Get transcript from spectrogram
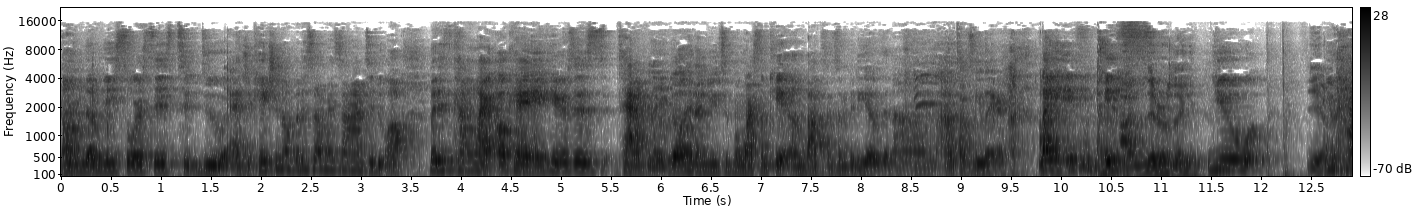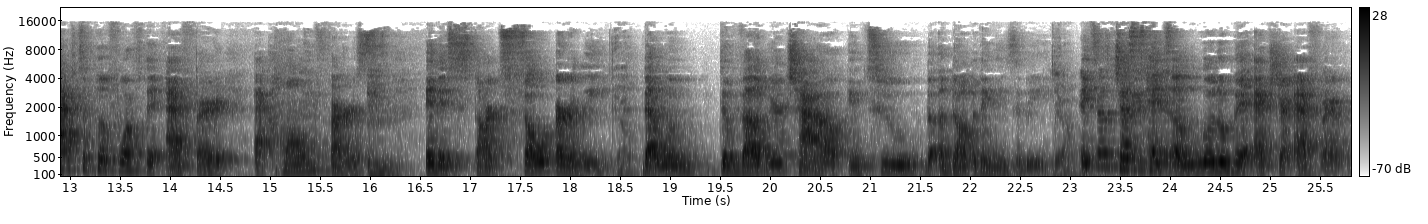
um, the resources to do education over the summertime to do all. But it's kind of like, okay, here's this tablet. Go ahead on YouTube and watch some kid unboxing some videos, and um, I'll talk to you later. Like, it, it's I literally, you yeah. you have to put forth the effort at home first, Mm-hmm. and it starts so early Yep. that will develop your child into the adult that they need to be. Yeah. It It's just takes too. a little bit extra effort,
